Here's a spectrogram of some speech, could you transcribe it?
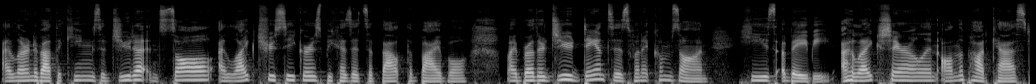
I learned about the kings of Judah and Saul. I like True Seekers because it's about the Bible. My brother Jude dances when it comes on. He's a baby. I like Sherilyn on the podcast.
